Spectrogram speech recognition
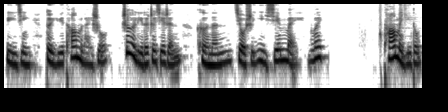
毕竟，对于他们来说，这里的这些人可能就是一些美味。他们一动，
